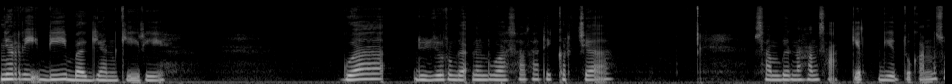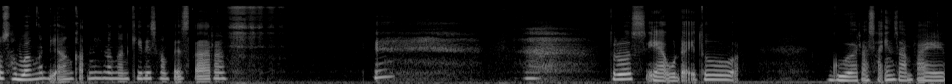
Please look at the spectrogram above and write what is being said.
nyeri di bagian kiri. Gue jujur gak leluasa tadi kerja sambil nahan sakit gitu karena susah banget diangkat nih lengan kiri sampai sekarang. Terus ya udah itu gue rasain sampai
